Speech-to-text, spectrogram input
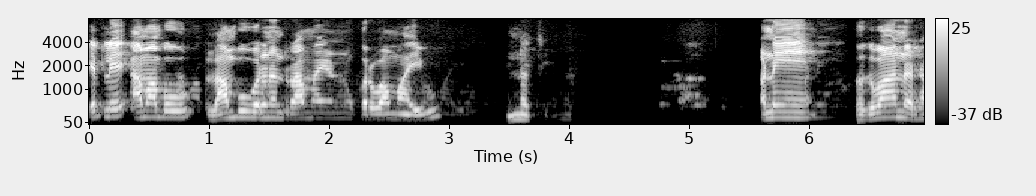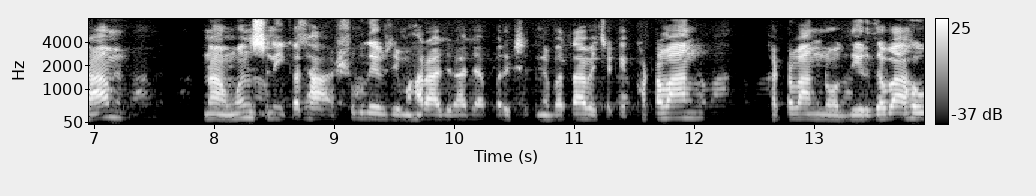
એટલે આમાં બહુ લાંબુ વર્ણન રામાયણનું કરવામાં આવ્યું નથી. અને ભગવાન રામ ના વંશની કથા સુખદેવજી મહારાજ રાજા પરીક્ષિતને બતાવે છે કે ખટવાંગ, ખટવાંગનો દીર્ઘબાહુ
